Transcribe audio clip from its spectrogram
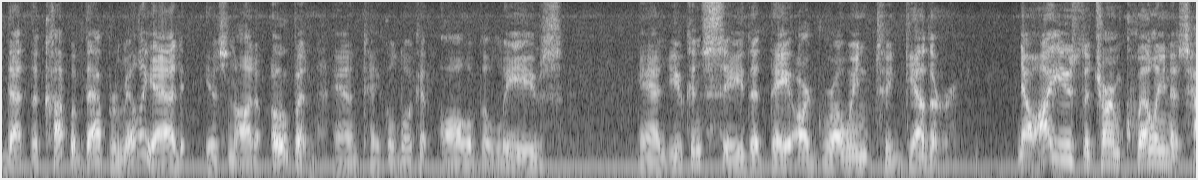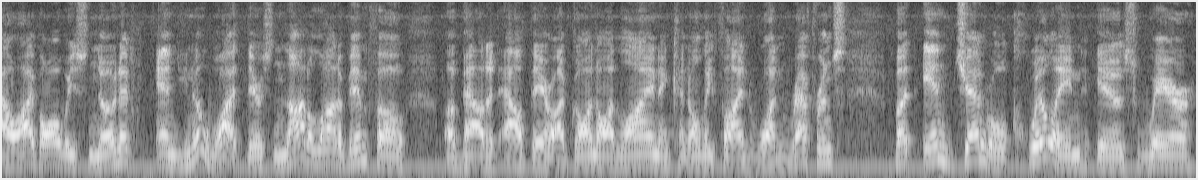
that the cup of that bromeliad is not open. And take a look at all of the leaves, and you can see that they are growing together. Now, I use the term quilling as how I've always known it, and you know what? There's not a lot of info about it out there. I've gone online and can only find one reference, but in general, quilling is where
